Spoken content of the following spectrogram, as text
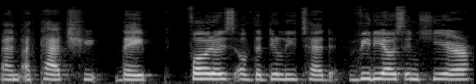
and attach the photos of the deleted videos in here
